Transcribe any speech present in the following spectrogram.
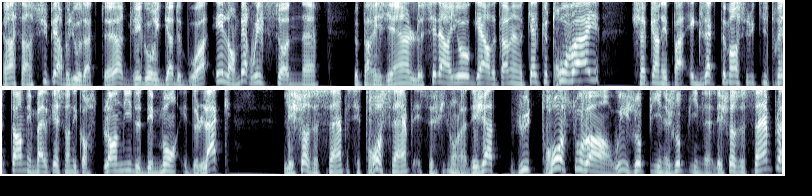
grâce à un superbe duo d'acteurs, Grégory Gadebois et Lambert Wilson. Le Parisien, le scénario garde quand même quelques trouvailles. Chacun n'est pas exactement celui qu'il prétend, mais malgré son décor splendide des monts et de lacs, les choses simples, c'est trop simple, et ce film, on l'a déjà vu trop souvent. Oui, j'opine, j'opine. Les choses simples,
